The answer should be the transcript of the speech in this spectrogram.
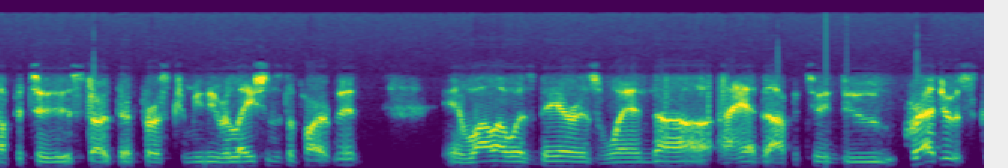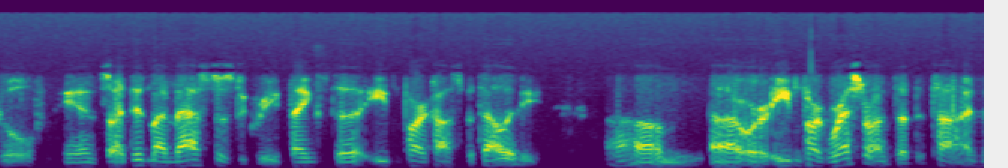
opportunity to start their first community relations department. And while I was there is when uh, I had the opportunity to do graduate school. And so I did my master's degree thanks to Eat'n Park Hospitality, um, uh, or Eat'n Park Restaurants at the time,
